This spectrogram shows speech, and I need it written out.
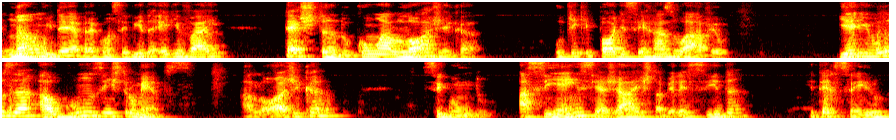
não ideia preconcebida, ele vai testando com a lógica o que, que pode ser razoável. E ele usa alguns instrumentos. A lógica, segundo, a ciência já estabelecida, e terceiro,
